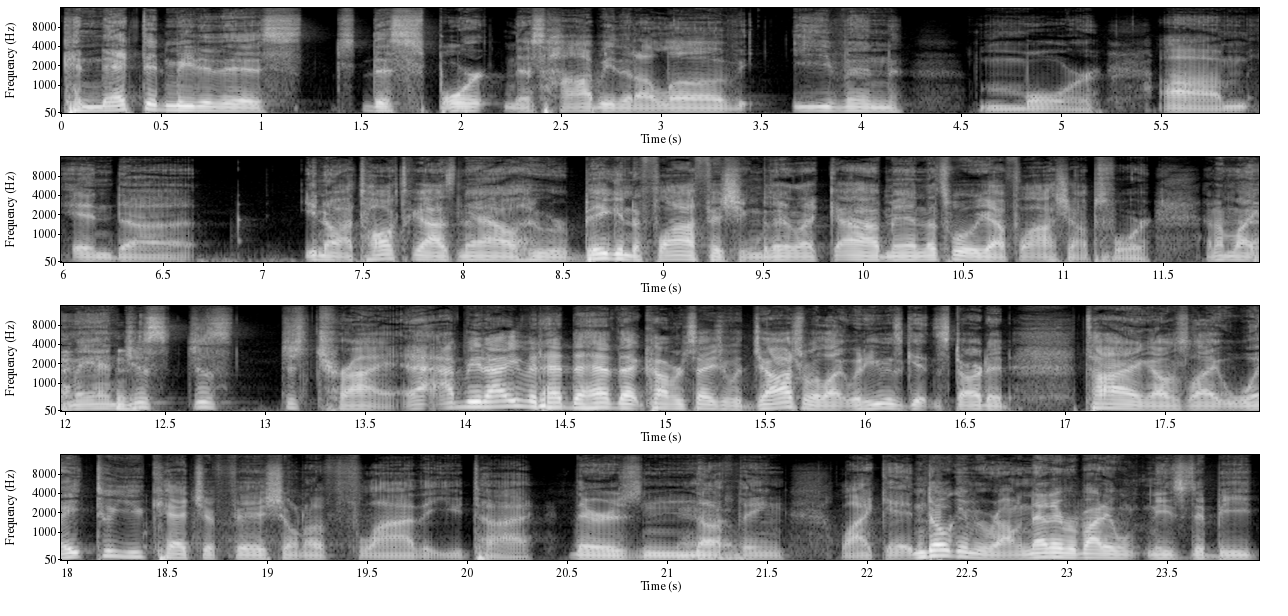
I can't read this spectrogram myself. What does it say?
connected me to this this sport and this hobby that I love even more. Um, and uh, you know, I talk to guys now who are big into fly fishing, but they're like, ah, man, that's what we got fly shops for. And I'm like, man, just, just, just try it. I mean, I even had to have that conversation with Joshua. Like when he was getting started tying, I was like, wait till you catch a fish on a fly that you tie. There is yeah. nothing like it. And don't get me wrong, not everybody needs to be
